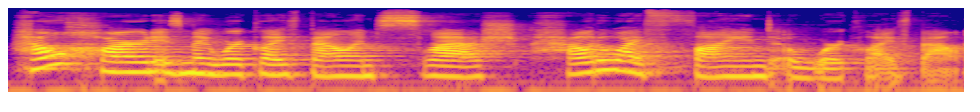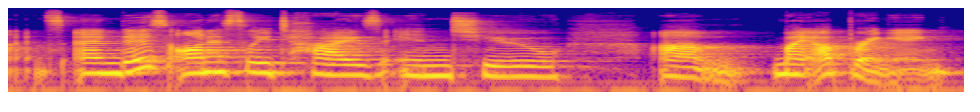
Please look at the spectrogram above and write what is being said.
how hard is my work life balance slash how do i find a work life balance and this honestly ties into um, my upbringing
